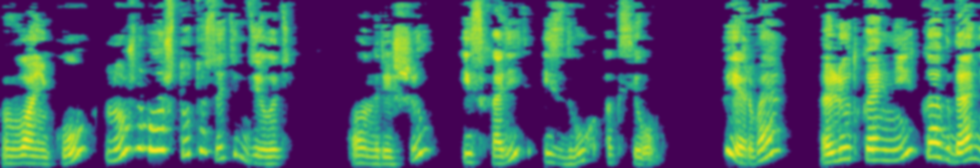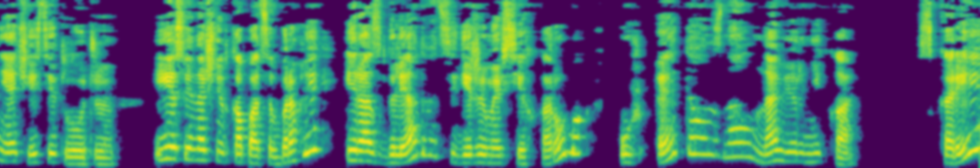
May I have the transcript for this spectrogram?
Ваньку нужно было что-то с этим делать. Он решил исходить из двух аксиом. Первое. Людка никогда не очистит лоджию. Если начнет копаться в барахле и разглядывать содержимое всех коробок, уж это он знал наверняка. Скорее,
